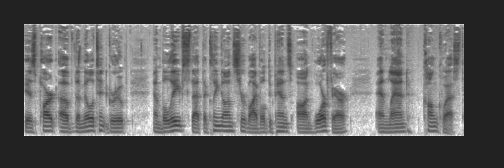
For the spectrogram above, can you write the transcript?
is part of the militant group and believes that the Klingon survival depends on warfare and land conquest.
